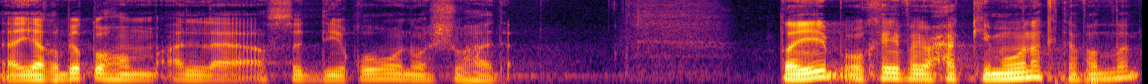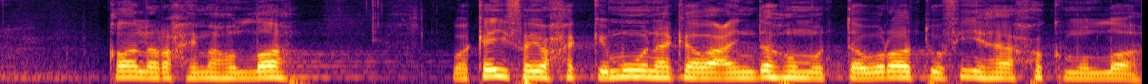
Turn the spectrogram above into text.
يغبطهم الصديقون والشهداء. طيب وكيف يحكمونك؟ تفضل. قال رحمه الله وكيف يحكمونك وعندهم التوراة فيها حكم الله؟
